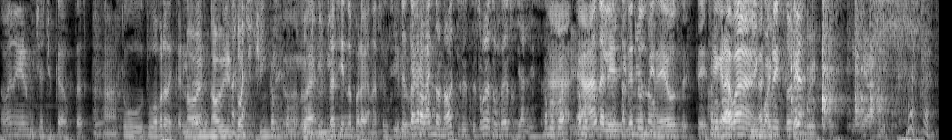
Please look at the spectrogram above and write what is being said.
Va a venir el muchacho que adoptaste. Ajá. Tu, tu obra de No, caridad. a- no va a venir tu achichincle. Lo, tu lo- está haciendo para ganarse el Y cielo. te está grabando, ¿no? Te, te sube a sus redes sociales. Como Ah, sí. como Ándale, de esos videos, este, se Como graba, hace una historia.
